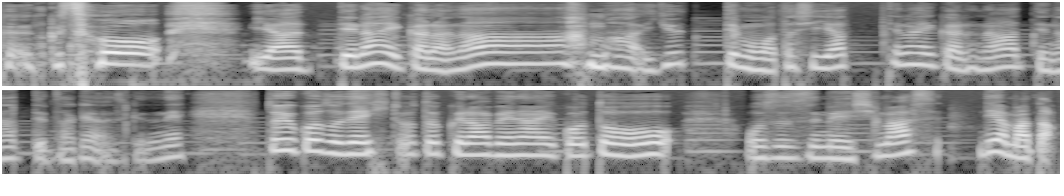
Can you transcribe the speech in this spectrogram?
クソーやってないからなまあ、言っても私やってないからなってなってるだけなんですけどね。ということで、人と比べないことをお勧めします。ではまた。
